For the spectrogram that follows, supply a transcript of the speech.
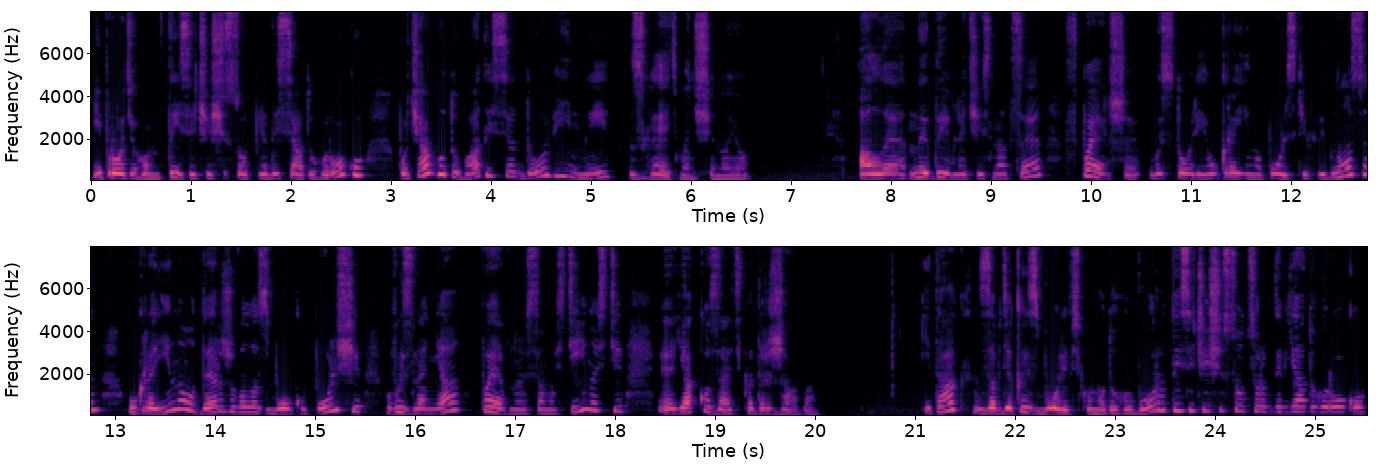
і протягом 1650 року почав готуватися до війни з Гетьманщиною. Але, не дивлячись на це, вперше в історії україно-польських відносин Україна одержувала з боку Польщі визнання певної самостійності е, як козацька держава. І так, завдяки Зборівському договору 1649 року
